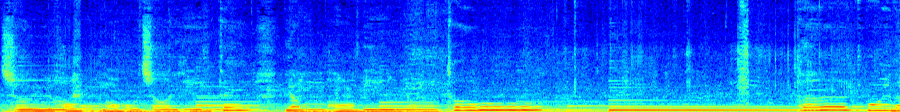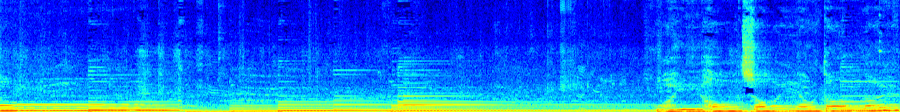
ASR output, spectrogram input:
最好我在意的任何面容都为何在游荡里，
